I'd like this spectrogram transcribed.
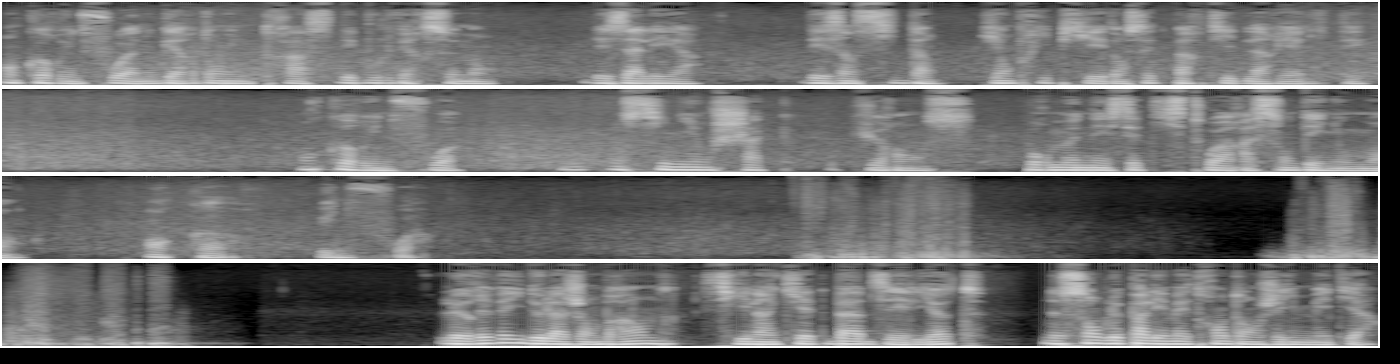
Encore une fois, nous gardons une trace des bouleversements, des aléas, des incidents qui ont pris pied dans cette partie de la réalité. Encore une fois, nous consignons chaque occurrence pour mener cette histoire à son dénouement. Encore une fois. Le réveil de l'agent Brown, s'il inquiète Babs et Elliot, ne semble pas les mettre en danger immédiat.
